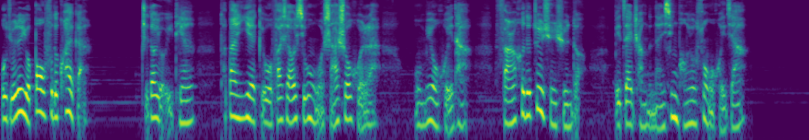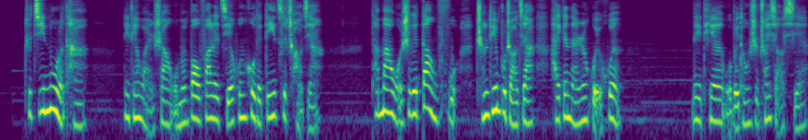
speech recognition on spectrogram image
我觉得有报复的快感。直到有一天。他半夜给我发消息，问我啥时候回来，我没有回他，反而喝得醉醺醺的，被在场的男性朋友送我回家。这激怒了他。那天晚上，我们爆发了结婚后的第一次吵架。他骂我是个荡妇，成天不着家，还跟男人鬼混。那天我被同事穿小鞋，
